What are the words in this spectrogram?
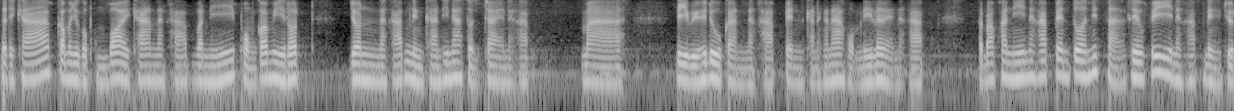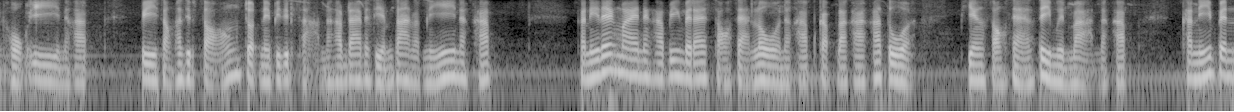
สวัสดีครับกลับมาอยู่กับผมบอยอีกครั้งนะครับ วันนี้ผมก็มีรถยนต์นะครับหนึ่งคันที่น่าสนใจนะครับ มารีวิวให้ดูกันนะครับ เป็นคันข้างหน้าผมนี้เลยนะครับสำหรับคันนี้นะครับ เป็นตัวนิสสันเซลฟี่นะครับ 1.6e นะครับ ปี 2012 จดในปี 13 นะครับ ได้เป็นสีน้ำตาลแบบนี้นะครับคันนี้เลขไม้นะครับ วิ่งไปได้ 200,000 โลนะครับ กับราคาค่าตัวเพียง 240,000 บาทนะครับคันนี้เป็น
